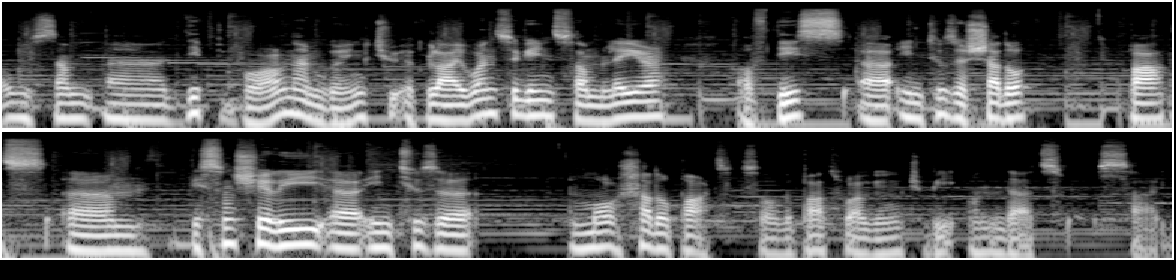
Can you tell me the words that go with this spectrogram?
now with some uh, deep brown I'm going to apply once again some layer of this uh, into the shadow parts um, essentially uh, into the more shadow part so the part we are going to be on that side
